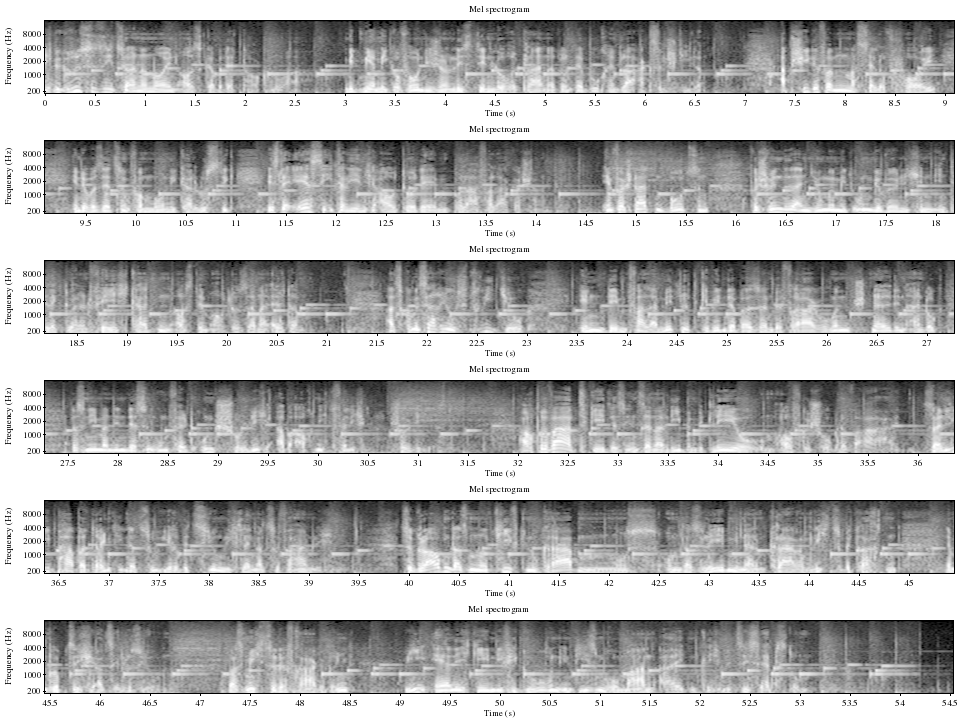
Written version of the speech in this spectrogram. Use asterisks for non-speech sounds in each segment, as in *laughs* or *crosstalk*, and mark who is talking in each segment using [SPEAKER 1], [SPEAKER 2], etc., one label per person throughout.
[SPEAKER 1] Ich begrüße Sie zu einer neuen Ausgabe der Talk Noir. Mit mir am Mikrofon die Journalistin Lore Kleinert und der Buchhändler Axel Stieler. Abschiede von Marcello Foy in der Übersetzung von Monika Lustig ist der erste italienische Autor, der im Polarverlag erscheint. Im verschneiten Bozen verschwindet ein Junge mit ungewöhnlichen intellektuellen Fähigkeiten aus dem Auto seiner Eltern. Als Kommissario Stridio in dem Fall ermittelt, gewinnt er bei seinen Befragungen schnell den Eindruck, dass niemand in dessen Umfeld unschuldig, aber auch nicht völlig schuldig ist. Auch privat geht es in seiner Liebe mit Leo um aufgeschobene Wahrheiten. Sein Liebhaber drängt ihn dazu, ihre Beziehung nicht länger zu verheimlichen. Zu glauben, dass man nur tief genug graben muss, um das Leben in einem klaren Licht zu betrachten, empuppt sich als Illusion. Was mich zu der Frage bringt, wie ehrlich gehen die Figuren in diesem Roman eigentlich mit sich selbst um?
